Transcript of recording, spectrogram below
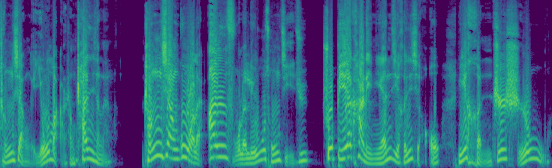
丞相给由马上搀下来了。丞相过来安抚了刘琮几句。说：“别看你年纪很小，你很知时务啊！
